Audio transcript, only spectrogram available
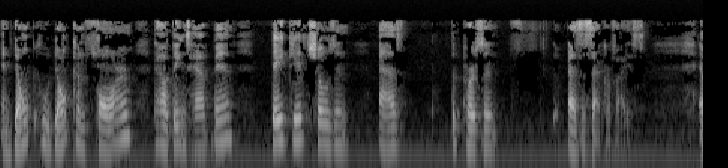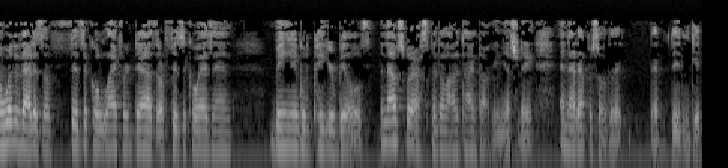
and don't who don't conform to how things have been, they get chosen as the person as a sacrifice. And whether that is a physical life or death or physical as in being able to pay your bills. And that's what I spent a lot of time talking yesterday in that episode that, that didn't get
